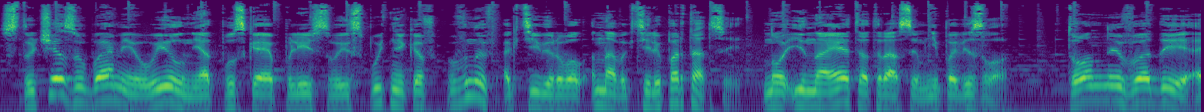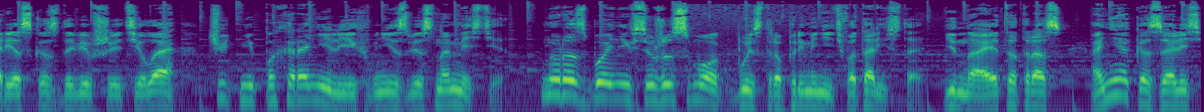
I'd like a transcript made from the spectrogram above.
Стуча зубами, Уилл, не отпуская плеч своих спутников, вновь активировал навык телепортации. Но и на этот раз им не повезло. Тонны воды, резко сдавившие тела, чуть не похоронили их в неизвестном месте. Но разбойник все же смог быстро применить фаталиста, и на этот раз они оказались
